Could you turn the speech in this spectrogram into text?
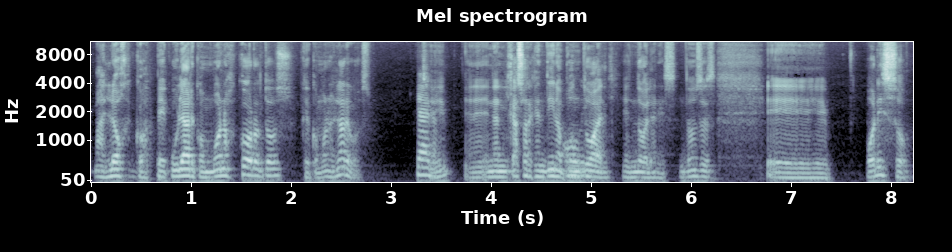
más lógico especular con bonos cortos que con bonos largos. Claro. ¿sí? En, en el caso argentino Obvio. puntual, en dólares. Entonces, eh, por eso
